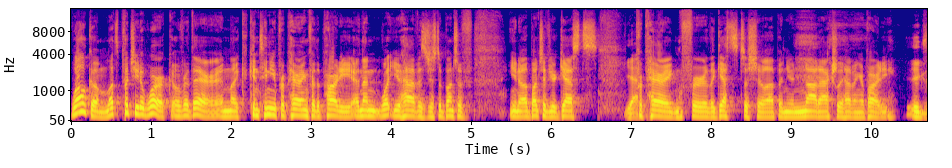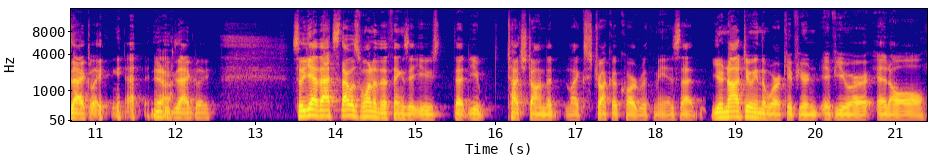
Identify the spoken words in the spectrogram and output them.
welcome. Let's put you to work over there." And like continue preparing for the party. And then what you have is just a bunch of, you know, a bunch of your guests yeah. preparing for the guests to show up and you're not actually having a party. Exactly. Yeah. yeah. Exactly. So yeah, that's that was one of the things that you that you touched on that like struck a chord with me is that you're not doing the work if you're if you are at all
